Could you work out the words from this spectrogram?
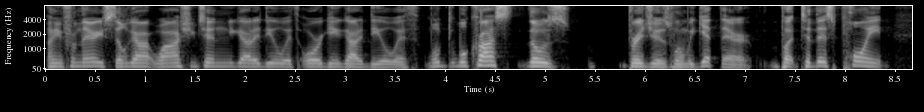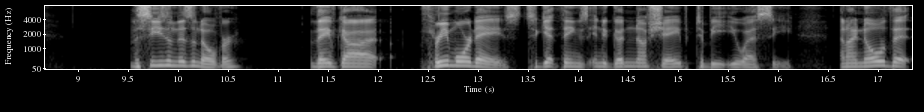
I mean, from there you still got Washington. You got to deal with Oregon. You got to deal with. We'll we'll cross those bridges when we get there. But to this point, the season isn't over. They've got three more days to get things into good enough shape to beat USC. And I know that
